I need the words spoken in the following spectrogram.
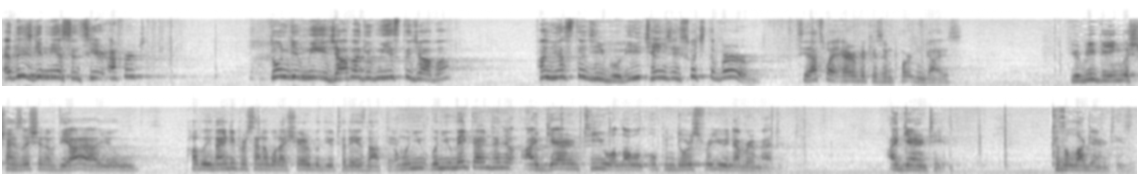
At least give me a sincere effort. Don't give me ijaba, give me istijaba. He changed, he switched the verb. See, that's why Arabic is important, guys. You read the English translation of the ayah, you'll probably 90% of what I shared with you today is not there. And when you, when you make that intention, I guarantee you Allah will open doors for you you never imagined. I guarantee it. Because Allah guarantees it.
